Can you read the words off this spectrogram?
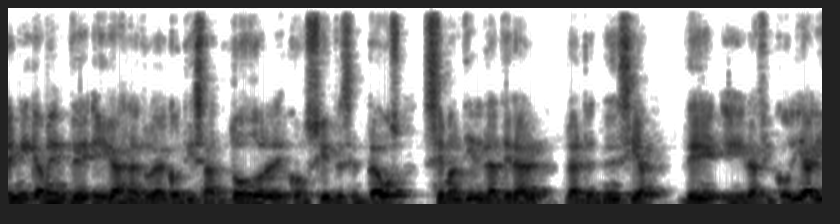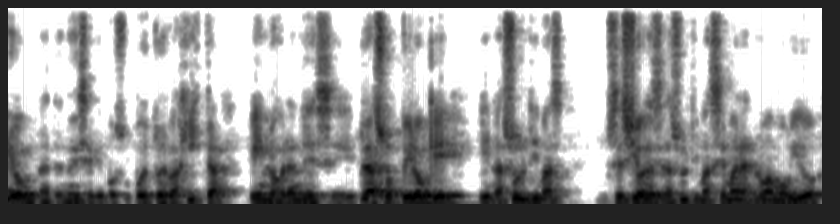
Técnicamente, el gas natural cotiza 2 dólares con 7 centavos, se mantiene lateral la tendencia de eh, gráfico diario, una tendencia que por supuesto es bajista en los grandes eh, plazos, pero que en las últimas sesiones, en las últimas semanas no ha movido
